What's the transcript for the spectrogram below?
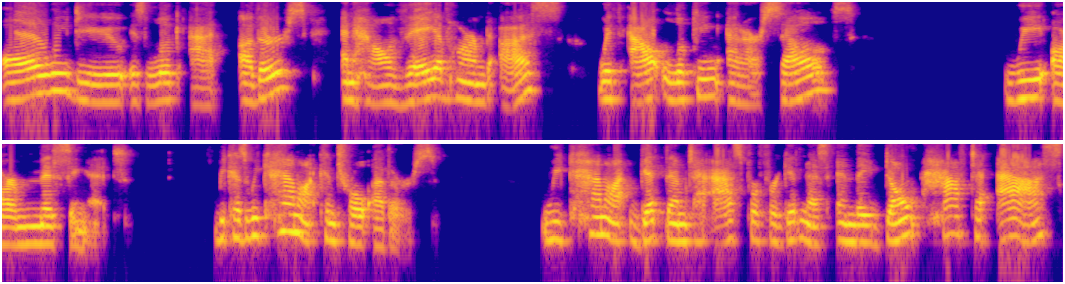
all we do is look at others and how they have harmed us without looking at ourselves, we are missing it because we cannot control others. We cannot get them to ask for forgiveness, and they don't have to ask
